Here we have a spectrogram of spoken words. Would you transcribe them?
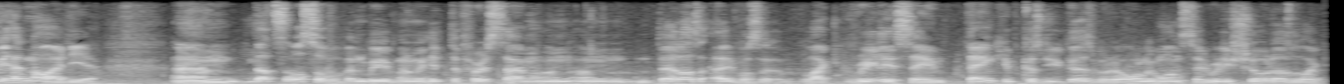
we had no idea. And that's also when we when we hit the first time on on Delos it was uh, like really saying thank you because you guys were the only ones that really showed us like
